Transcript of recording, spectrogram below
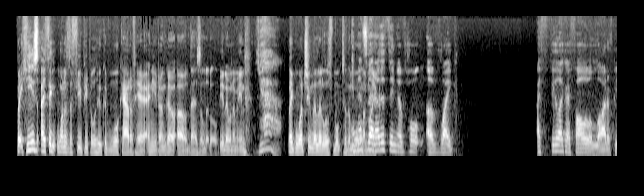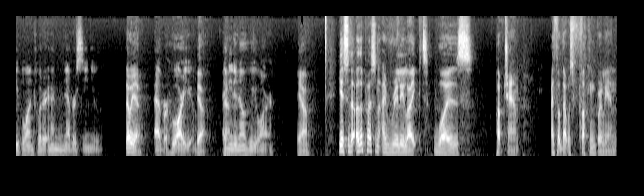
But he's, I think, one of the few people who could walk out of here and you don't go, oh, there's a little. You know what I mean? Yeah. like watching the littles walk to the And mall. that's I'm that like, other thing of whole of like. I feel like I follow a lot of people on Twitter, and I've never seen you oh yeah, ever. Who are you? yeah, I yeah. need to know who you are. Yeah. Yeah, so the other person I really liked was Pup Champ. I thought that was fucking brilliant.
